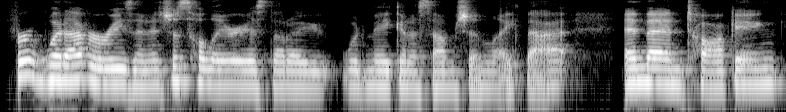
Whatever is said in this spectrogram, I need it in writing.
for whatever reason. It's just hilarious that I would make an assumption like that. And then talking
